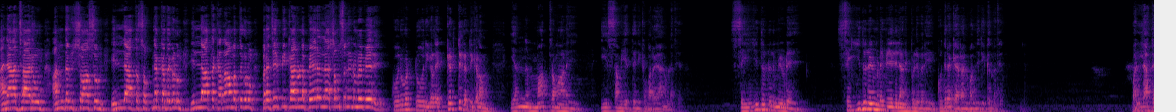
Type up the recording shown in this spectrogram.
അനാചാരവും അന്ധവിശ്വാസവും ഇല്ലാത്ത സ്വപ്നകഥകളും ഇല്ലാത്ത കറാമത്തുകളും പ്രചരിപ്പിക്കാനുള്ള പേരല്ല ഷംസുലുലമയുടെ പേര്. കുരുവട്ടൂരികളെ കെട്ടുകെട്ടിക്കണം എന്ന് മാത്രമാണ് ഈ സമയത്ത് എനിക്ക് പറയാനുള്ളത്. സയ്യിദുലുലമയുടെ സയ്യിദുലുലമയുടെ മേലിലാണ് ഇപ്പോൾ ഇവർ കുതിര കയറാൻ വന്നിരിക്കുന്നത്. വല്ലാത്ത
